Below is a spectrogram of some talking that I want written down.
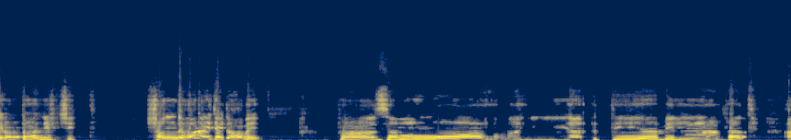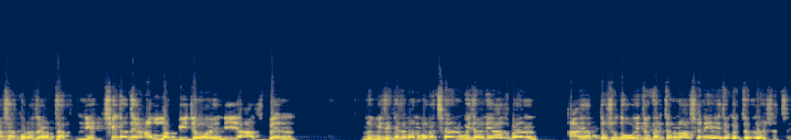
এর অর্থ হয় নিশ্চিত। সন্দেহ নাই যে এটা হবে। আশা করা যায়, অর্থাৎ নিশ্চিত যে আল্লাহ বিজয় নিয়ে আসবেন। নবীজিকে যেমন বলেছেন, বিজয় নিয়ে আসবেন, আয়াত তো শুধু ওই যুগের জন্য আসেনি, এই যুগের জন্য এসেছে।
